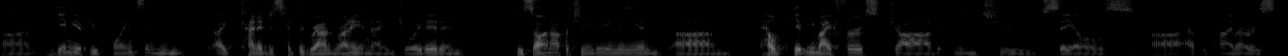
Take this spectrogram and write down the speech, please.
um, he gave me a few points, and I kind of just hit the ground running, and I enjoyed it. And he saw an opportunity in me, and um, helped get me my first job into sales. Uh, at the time, I was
